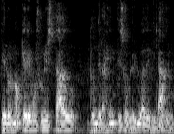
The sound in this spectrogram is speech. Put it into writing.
Pero no queremos un Estado donde la gente sobreviva de milagro,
